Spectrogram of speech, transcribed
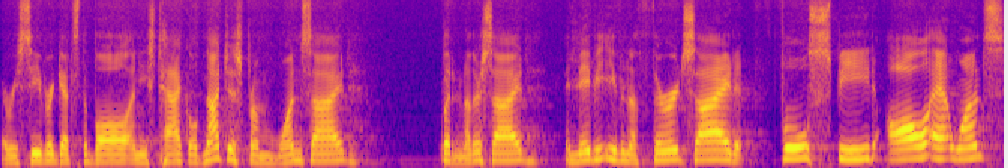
a receiver gets the ball and he's tackled not just from one side, but another side? And maybe even a third side at full speed all at once.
